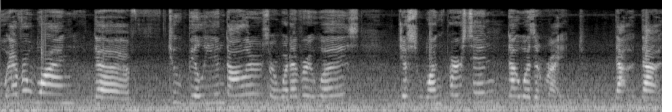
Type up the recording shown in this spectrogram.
Whoever won the 2 billion dollars or whatever it was, just one person, that wasn't right. That that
